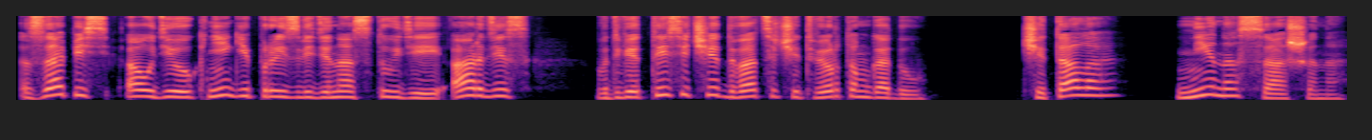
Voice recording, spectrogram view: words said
Запись аудиокниги произведена студией «Ардис» в 2024 году. Читала Нина Сашина.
